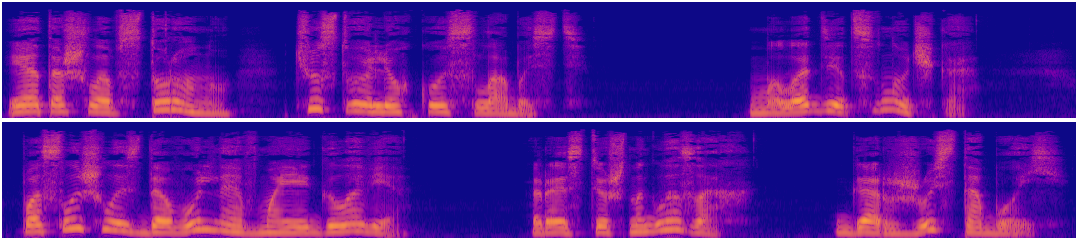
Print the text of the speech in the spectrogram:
и отошла в сторону, чувствуя легкую слабость. «Молодец, внучка!» Послышалось довольное в моей голове. «Растешь на глазах. Горжусь тобой!»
